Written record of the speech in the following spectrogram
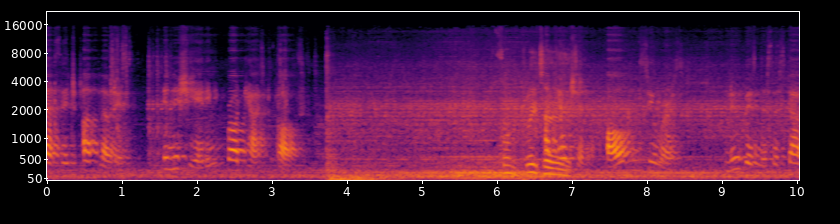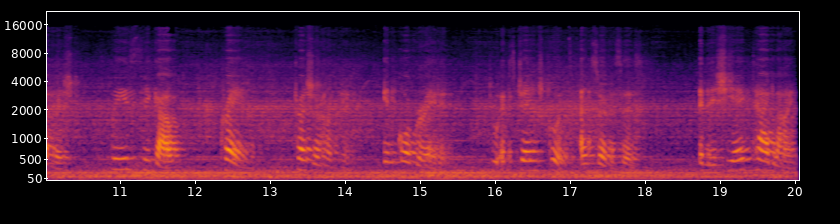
Message uploaded. Initiating broadcast pulse. Completed. Attention, all consumers. New business established. Please seek out Crane Treasure Hunting Incorporated to exchange goods and services. Initiate tagline.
